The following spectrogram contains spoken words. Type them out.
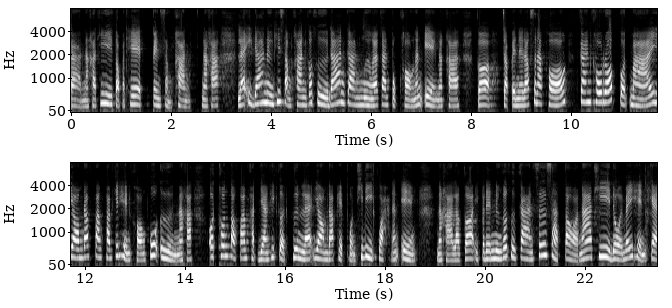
การณ์นะคะ ที่ดีต่อประเทศเป็นสำคัญนะคะ และอีกด้านหนึ่งที่สำคัญก็คือด้านการเมืองและการปกครองนั่นเองนะคะ ก็จะเป็นในลักษณะของ การเคารพกฎหมายยอมรับฟังความคิดเห็นของผู้อื่นนะคะ อดทนต่อความขัดแย้งที่เกิดขึ้น และยอมรับเหตุผลที่ดีกว่านั่นเองนะคะ แล้วก็อีกประเด็นหนึ่งก็คือการซื่อสัตย์ต่อหน้าที่โดยไม่เห็นแก่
